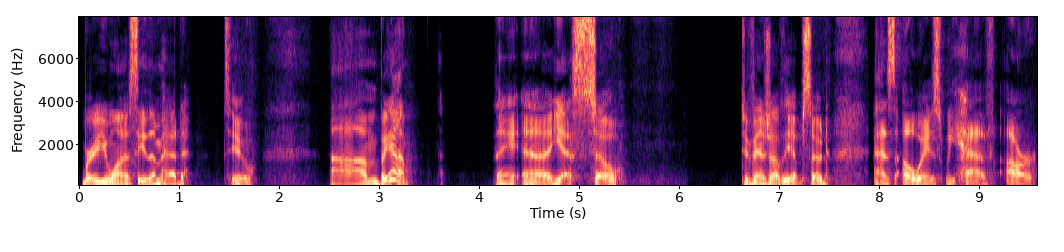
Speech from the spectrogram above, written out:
Where do you want to see them head to? Um but yeah. They, uh yes so to finish off the episode as always we have our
